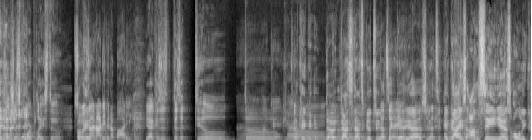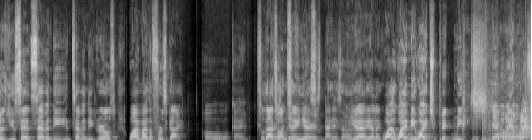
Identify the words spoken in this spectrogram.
is that just foreplay still? So Okay. is that not even a body? Yeah, because does a dildo Ah, okay. count? Okay, g- th- that's that's good too. That's a Yeah, good. yeah. That's, that's a good. And guys, I'm saying yes only because you said 70 and 70 girls. Why am I the first guy? Oh, okay. So that's There's why a I'm diff- saying yes. That is. Uh, Yeah, yeah. Like why? Why me? Why'd you pick me? Yeah. What, what is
